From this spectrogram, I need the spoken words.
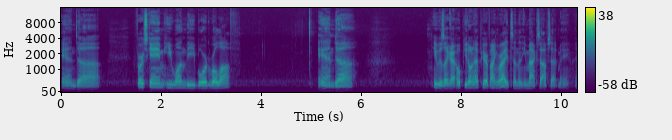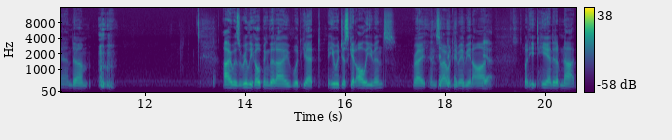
And uh, first game, he won the board roll off. And uh, he was like, I hope you don't have purifying rights. And then he max offset me. And um, I was really hoping that I would get, he would just get all evens, right? And so I would get maybe an odd Yeah. but he, he ended up not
